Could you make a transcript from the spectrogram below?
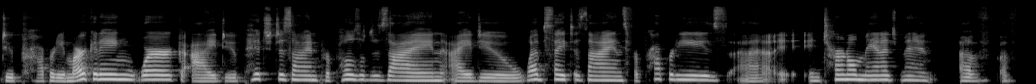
do property marketing work. I do pitch design, proposal design. I do website designs for properties, uh, internal management of, of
